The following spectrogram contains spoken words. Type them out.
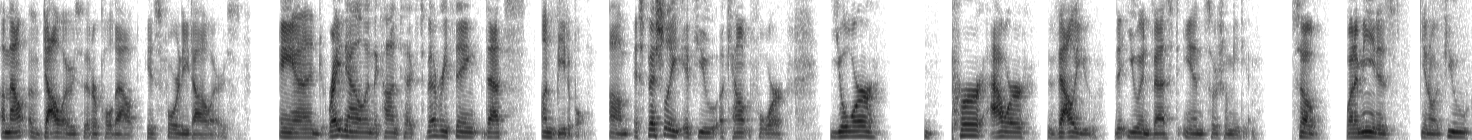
amount of dollars that are pulled out is $40. And right now, in the context of everything, that's unbeatable, um, especially if you account for your per hour value that you invest in social media. So, what I mean is, you know, if you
